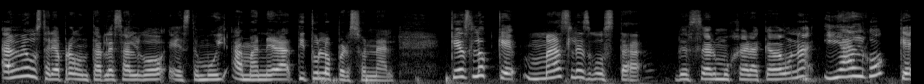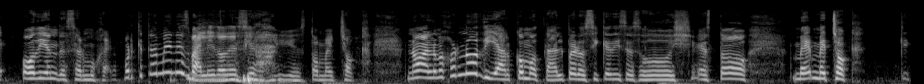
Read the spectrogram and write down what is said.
a mí me gustaría preguntarles algo este, muy a manera, título personal. ¿Qué es lo que más les gusta de ser mujer a cada una y algo que odien de ser mujer? Porque también es válido decir, ay, esto me choca. No, a lo mejor no odiar como tal, pero sí que dices, uy, esto me, me choca. ¿Qué,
